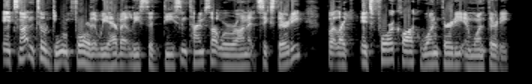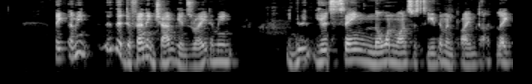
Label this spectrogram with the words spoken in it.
it's not until game four that we have at least a decent time slot where we're on at six thirty. But like it's four o'clock, 1.30, and one thirty. Like, I mean, the defending champions, right? I mean, you, you're saying no one wants to see them in prime time. Like,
